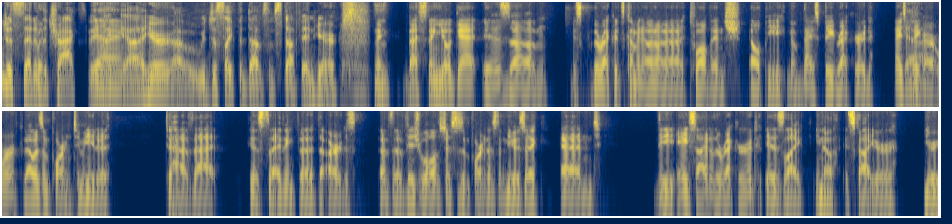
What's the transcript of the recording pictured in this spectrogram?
just set him With- the tracks. Yeah. like, uh, here uh, we just like to dub some stuff in here. The best thing you'll get is um, is the record's coming out on a 12 inch LP. You know, nice big record, nice big artwork. That was important to me to to have that because I think the the art is, of the visual is just as important as the music. And the A side of the record is like you know it's got your your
